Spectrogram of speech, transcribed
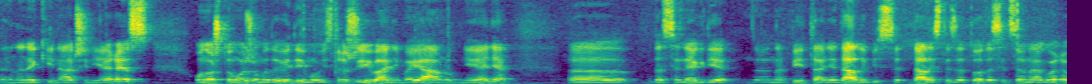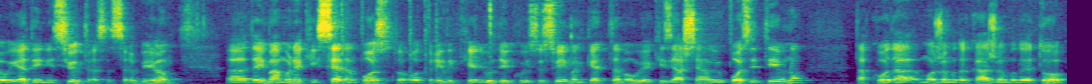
e, na neki način i RS. Ono što možemo da vidimo u istraživanjima javnog mnjenja, e, da se negdje e, na pitanje da li, bi se, da li ste za to da se Crna Gora ujedini s jutra sa Srbijom, da imamo nekih 7% otprilike ljudi koji su svim anketama uvijek izjašnjavaju pozitivno, Tako da možemo da kažemo da je to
